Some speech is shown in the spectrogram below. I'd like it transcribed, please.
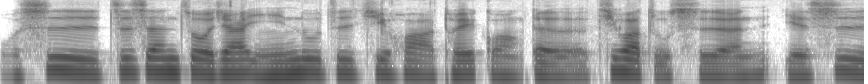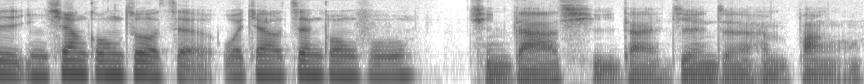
我是资深作家影音录制计划推广的计划主持人，也是影像工作者。我叫郑功夫，请大家期待，今天真的很棒哦。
